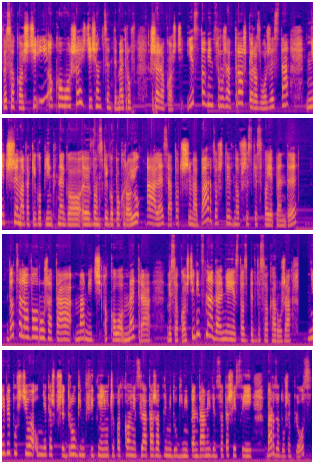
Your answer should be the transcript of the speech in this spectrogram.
wysokości i około 60 cm szerokości. Jest to więc róża troszkę rozłożysta, nie trzyma takiego pięknego, e, wąskiego pokroju, ale za to trzyma bardzo sztywno wszystkie swoje pędy. Docelowo róża ta ma mieć około metra wysokości, więc nadal nie jest to zbyt wysoka róża. Nie wypuściła u mnie też przy drugim kwitnieniu czy pod koniec lata żadnymi długimi pędami, więc to też jest jej bardzo duży plus.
